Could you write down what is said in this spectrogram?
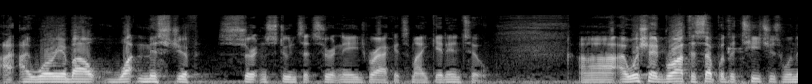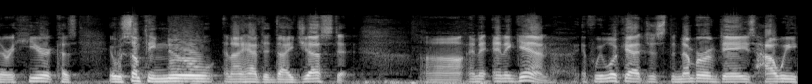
I, I worry about what mischief certain students at certain age brackets might get into. Uh, I wish I had brought this up with the teachers when they were here because it was something new and I had to digest it. Uh, and, and again, if we look at just the number of days, how we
